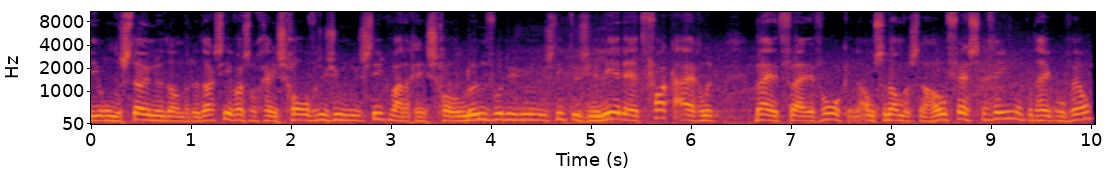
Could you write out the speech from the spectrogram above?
die ondersteunden dan de redactie. Er was nog geen school voor de journalistiek. Er waren geen scholen voor de journalistiek. Dus je leerde het vak eigenlijk bij het Vrije Volk. In Amsterdam was de hoofdvestiging op het Hekelveld.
